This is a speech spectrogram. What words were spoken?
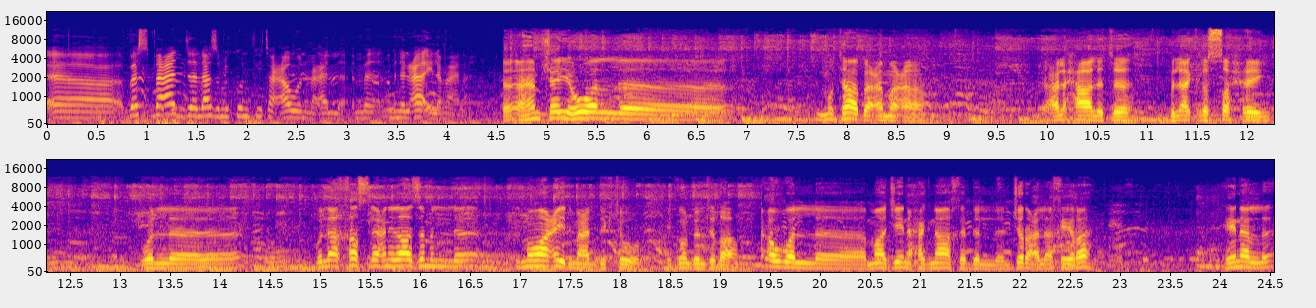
آه، بس بعد لازم يكون في تعاون مع من العائلة معنا. أهم شيء هو ال- المتابعة معه على حالته بالأكل الصحي. وال بالأخص يعني لازم ال- المواعيد مع الدكتور يكون بانتظام. أول ما جينا حق ناخذ الجرعة الأخيرة. هنا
